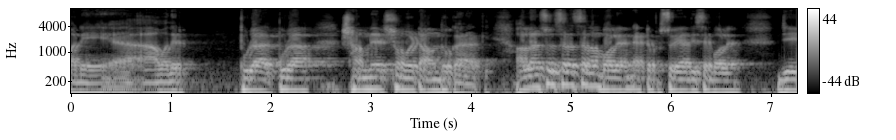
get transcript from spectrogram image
মানে আমাদের পুরা পুরা সামনের সময়টা অন্ধকার আর কি। আল্লাহ রসুল সাল্লাহ সাল্লাম বলেন, একটা সৈয়াদিসে বলেন যে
